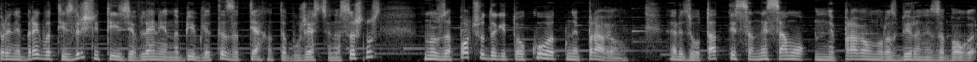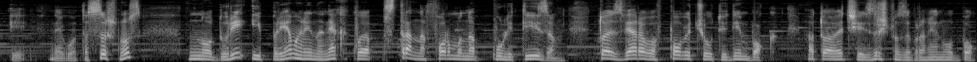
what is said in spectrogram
пренебрегват изричните изявления на Библията за тяхната божествена същност, но започват да ги тълкуват неправилно. Резултатите са не само неправилно разбиране за Бога и Неговата същност, но дори и приемане на някаква странна форма на политеизъм, т.е. вяра в повече от един Бог – а това вече е изрично забранено от Бог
